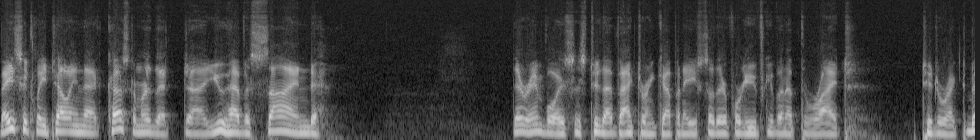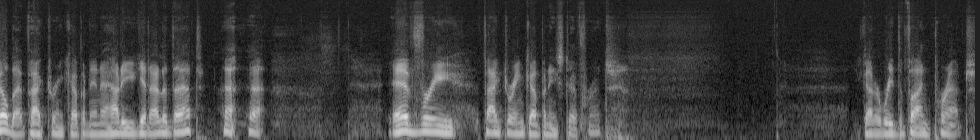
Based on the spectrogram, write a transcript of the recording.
basically telling that customer that uh, you have assigned their invoices to that factoring company, so therefore you've given up the right to direct bill that factoring company. Now, how do you get out of that? Every factoring company is different. You got to read the fine print.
